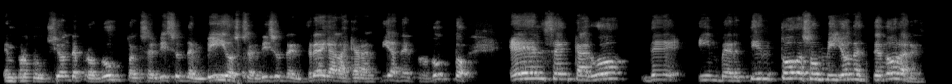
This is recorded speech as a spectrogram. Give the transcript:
en producción de productos, en servicios de envío, servicios de entrega, las garantías del producto. Él se encargó de invertir todos esos millones de dólares,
